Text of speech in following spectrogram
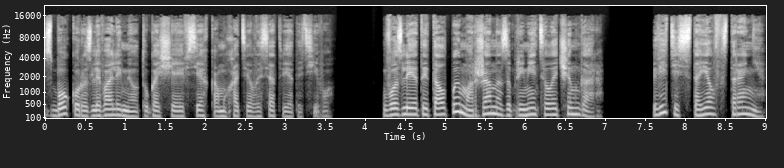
Сбоку разливали мед, угощая всех, кому хотелось отведать его. Возле этой толпы Маржана заприметила Чингара. Витязь стоял в стороне,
